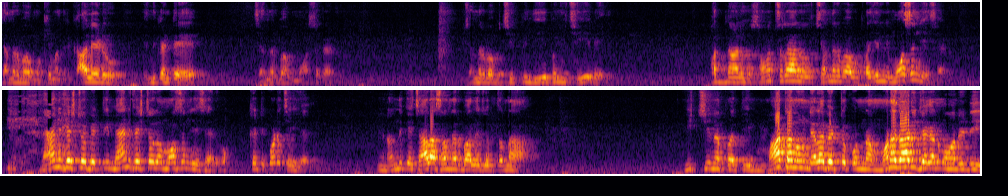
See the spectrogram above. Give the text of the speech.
చంద్రబాబు ముఖ్యమంత్రి కాలేడు. ఎందుకంటే చంద్రబాబు మోసగాడు. చంద్రబాబు చెప్పింది ఏ పని చేయలేదు. పద్నాలుగు సంవత్సరాలు చంద్రబాబు ప్రజల్ని మోసం చేశాడు. మేనిఫెస్టో పెట్టి మేనిఫెస్టోలో మోసం చేశాడు. ఒక్కటి కూడా చేయలేదు. నేను అందుకే చాలా సందర్భాల్లో చెప్తున్నా. ఇచ్చిన ప్రతి మాటను నిలబెట్టుకున్న మొనగాడు జగన్మోహన్ రెడ్డి.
